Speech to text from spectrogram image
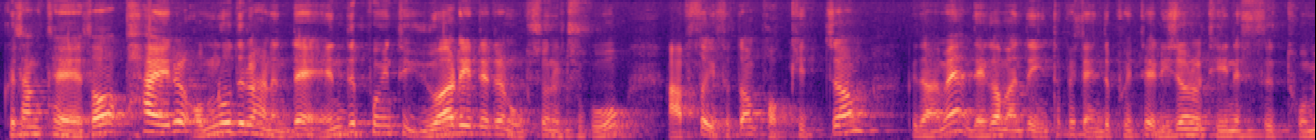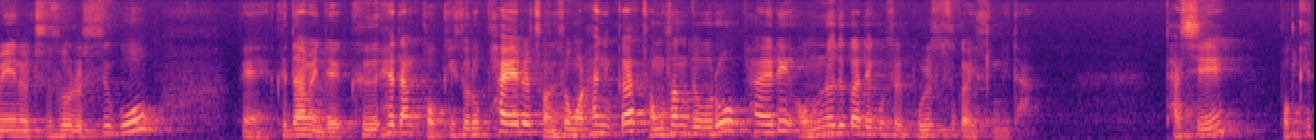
그 상태에서 파일을 업로드를 하는데 endpoint URL이라는 옵션을 주고 앞서 있었던 버킷점 그 다음에 내가 만든 인터페이스 endpoint에 regional DNS 도메인을 주소를 쓰고 네, 그 다음에 이제 그 해당 버킷으로 파일을 전송을 하니까 정상적으로 파일이 업로드가 된 것을 볼 수가 있습니다. 다시 버킷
